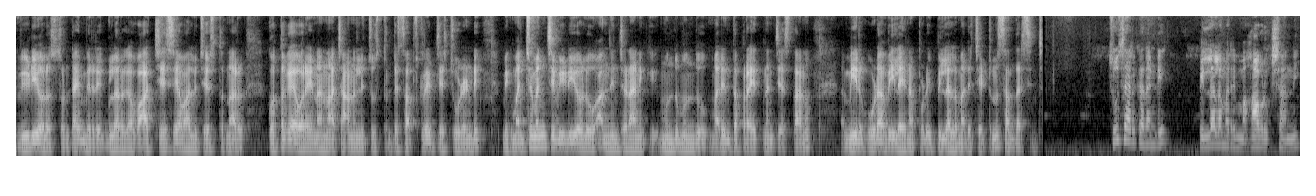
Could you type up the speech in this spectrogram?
వీడియోలు వస్తుంటాయి. మీరు రెగ్యులర్గా వాచ్ చేసే వాళ్ళు చేస్తున్నారు. కొత్తగా ఎవరైనా నా ఛానల్ని చూస్తుంటే సబ్స్క్రైబ్ చేసి చూడండి. మీకు మంచి మంచి వీడియోలు అందించడానికి ముందు ముందు మరింత ప్రయత్నం చేస్తాను. మీరు కూడా వీలైనప్పుడు ఈ పిల్లల మరి చెట్టును సందర్శించండి చూశారు కదండి పిల్లల మరి మహావృక్షాన్ని.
